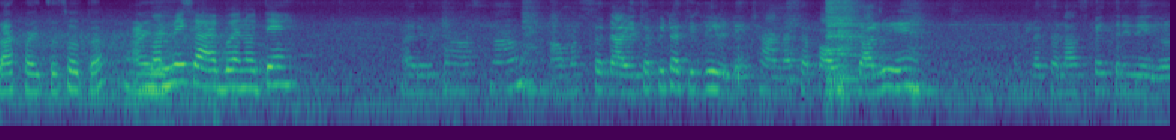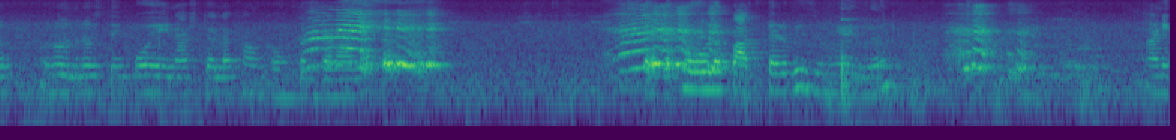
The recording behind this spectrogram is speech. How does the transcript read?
दाखवायचंच होतं. मम्मी आणि काय बनवते? अरे बेटा आज ना मस्त डाळीच्या पिठाची धिरडे छान असा पाऊस चालू आहे. म्हटलं चला आज काहीतरी वेगळं. रोज रोज ते पोहे नाश्त्याला खाऊन खाऊन कंटाळा थोडं पातळ भिजून घ्यायचं. आणि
